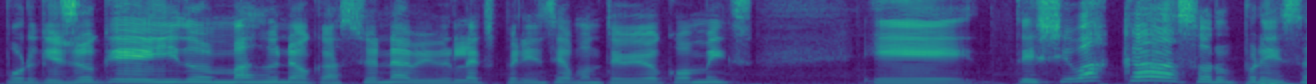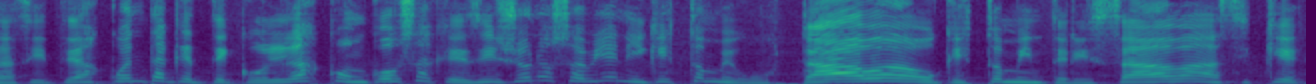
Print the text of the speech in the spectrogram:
porque yo que he ido en más de una ocasión a vivir la experiencia de Montevideo Comics, eh, te llevas cada sorpresa, si te das cuenta que te colgás con cosas que decís, yo no sabía ni que esto me gustaba o que esto me interesaba, así que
